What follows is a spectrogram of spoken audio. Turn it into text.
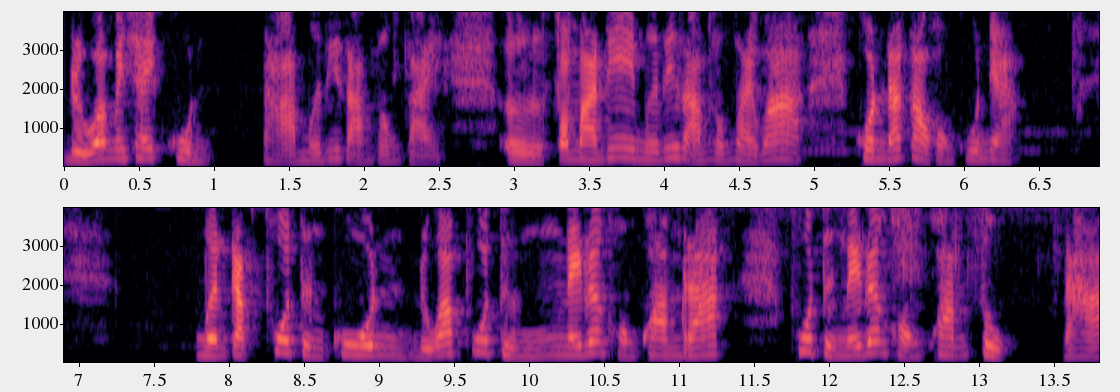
หรือว่าไม่ใช่คุณ นะคะมือที่สามสงสัย เออ ประมาณที่มือที่สามสงสัยว่า คนรักเก่าของคุณเนี่ย เหมือนกับพูดถึงคุณ หรือว่าพูดถึงในเรื่องของความรัก พูดถึงในเรื่องของความสุขนะคะ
